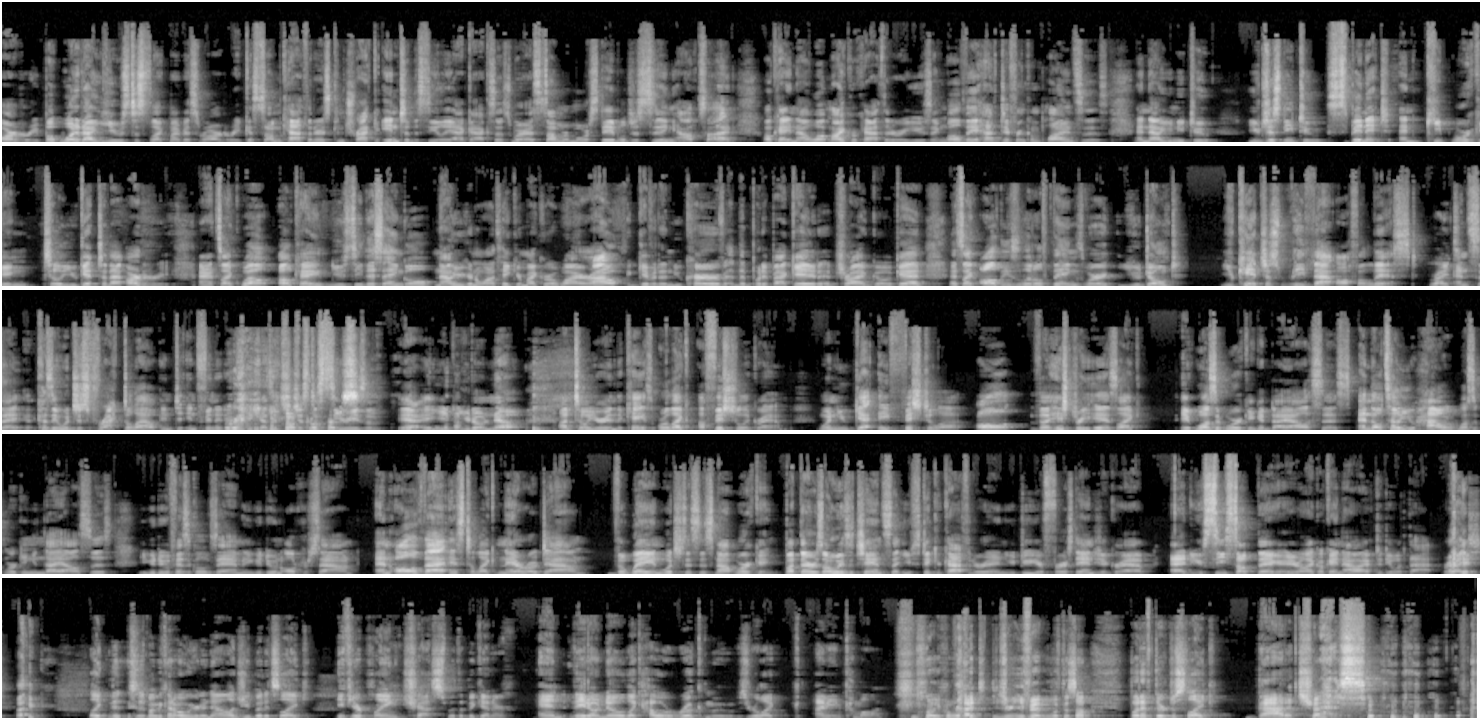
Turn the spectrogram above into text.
artery. But what did I use to select my visceral artery? Because some catheters can track into the celiac axis, whereas some are more stable just sitting outside. Okay, now what microcatheter are you using? Well, they have different compliances, and now you need to. You just need to spin it and keep working till you get to that artery. And it's like, well, okay, you see this angle. Now you're going to want to take your micro wire out and give it a new curve and then put it back in and try and go again. It's like all these little things where you don't you can't just read that off a list right. and say because it would just fractal out into infinity Right, because it's just a series of yeah, you, Yeah. you don't know until you're in the case. Or like a fistulogram when you get a fistula all the history is like it wasn't working in dialysis. And they'll tell you how it wasn't working in dialysis. You could do a physical exam and you could do an ultrasound. And all of that is to like narrow down the way in which this is not working but there's always a chance that you stick your catheter in you do your first angiogram and you see something and you're like okay now i have to deal with that right, Right. like like this this might be kind of a weird analogy, but it's like if you're playing chess with a beginner and they don't know like how a rook moves, you're like, I mean, come on, like what did you even look this up? But if they're just like bad at chess,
